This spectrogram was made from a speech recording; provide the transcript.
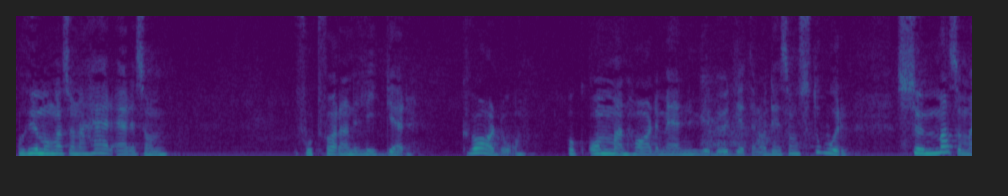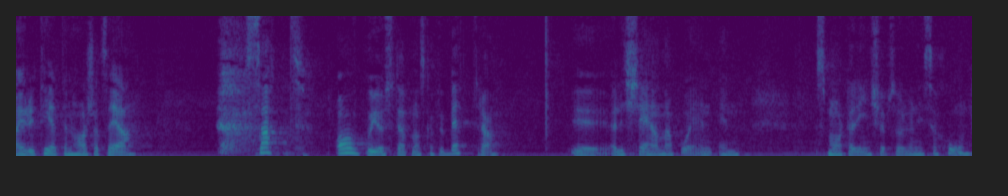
Och hur många sådana här är det som fortfarande ligger kvar då? Och om man har det med nu i budgeten, och det är en sån stor summa som majoriteten har så att säga satt av på just det att man ska förbättra eh, eller tjäna på en, en smartare inköpsorganisation.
